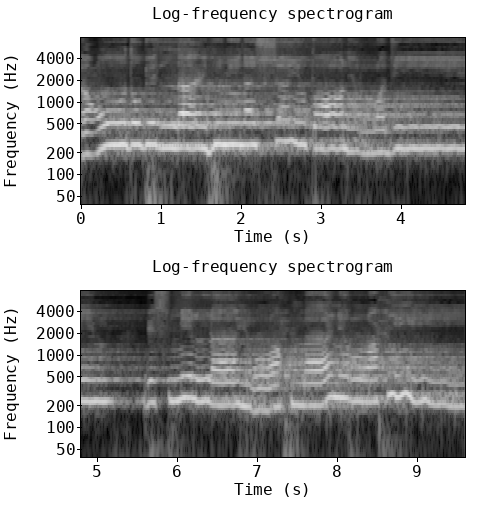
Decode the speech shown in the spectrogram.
أعوذ بالله من الشيطان الرجيم. بسم الله الرحمن الرحيم.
